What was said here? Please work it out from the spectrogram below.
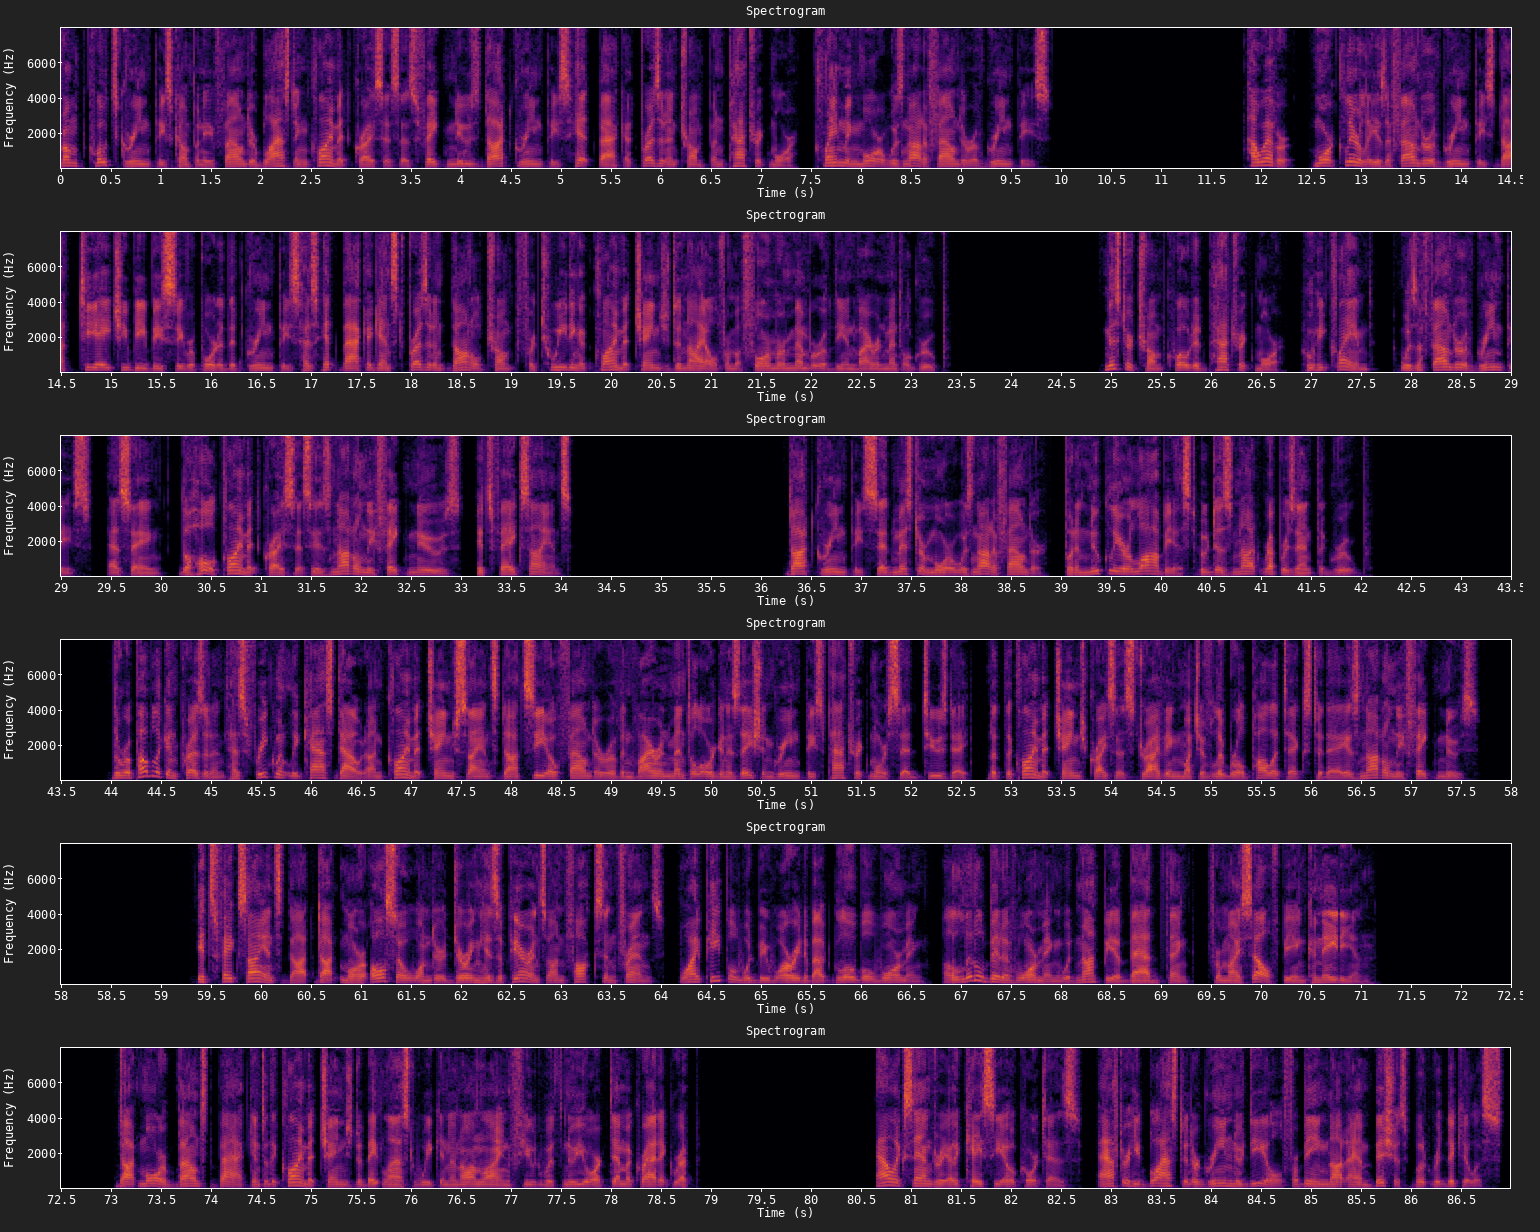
Trump quotes Greenpeace company founder blasting climate crisis as fake news. Greenpeace hit back at President Trump and Patrick Moore, claiming Moore was not a founder of Greenpeace. However, Moore clearly is a founder of Greenpeace. THEBBC reported that Greenpeace has hit back against President Donald Trump for tweeting a climate change denial from a former member of the environmental group. Mr. Trump quoted Patrick Moore, who he claimed was a founder of Greenpeace, as saying, the whole climate crisis is not only fake news, it's fake science. Dot greenpeace said Mr. Moore was not a founder, but a nuclear lobbyist who does not represent the group. The Republican president has frequently cast doubt on climate change science.co founder of environmental organization Greenpeace Patrick Moore said Tuesday that the climate change crisis driving much of liberal politics today is not only fake news. It's fake science. Moore also wondered during his appearance on Fox and Friends why people would be worried about global warming, a little bit of warming would not be a bad thing, for myself being Canadian. Moore bounced back into the climate change debate last week in an online feud with New York Democratic Rep. Alexandria Ocasio-Cortez after he blasted her Green New Deal for being not ambitious but ridiculous.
